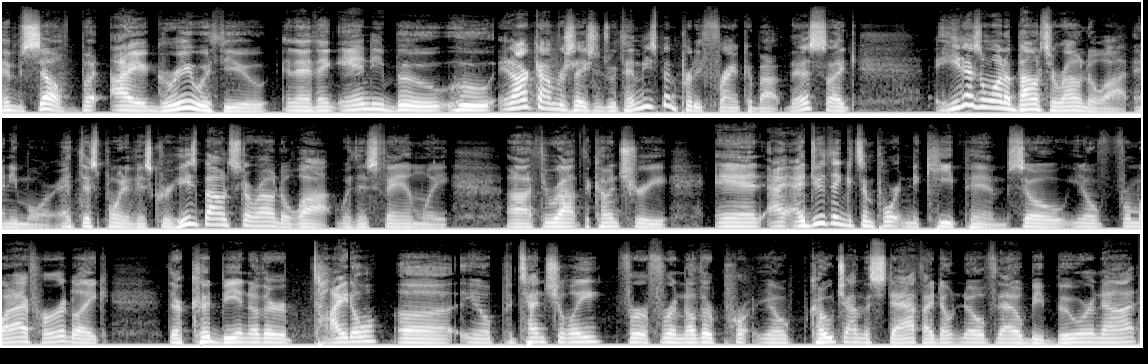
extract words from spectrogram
himself. But I agree with you, and I think Andy Buh, who in our conversations with him, he's been pretty frank about this. Like he doesn't want to bounce around a lot anymore at this point of his career. He's bounced around a lot with his family uh, throughout the country, and I, I do think it's important to keep him. So you know, from what I've heard, like there could be another title, uh, you know, potentially for for another pro, you know coach on the staff. I don't know if that'll be Buh or not,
